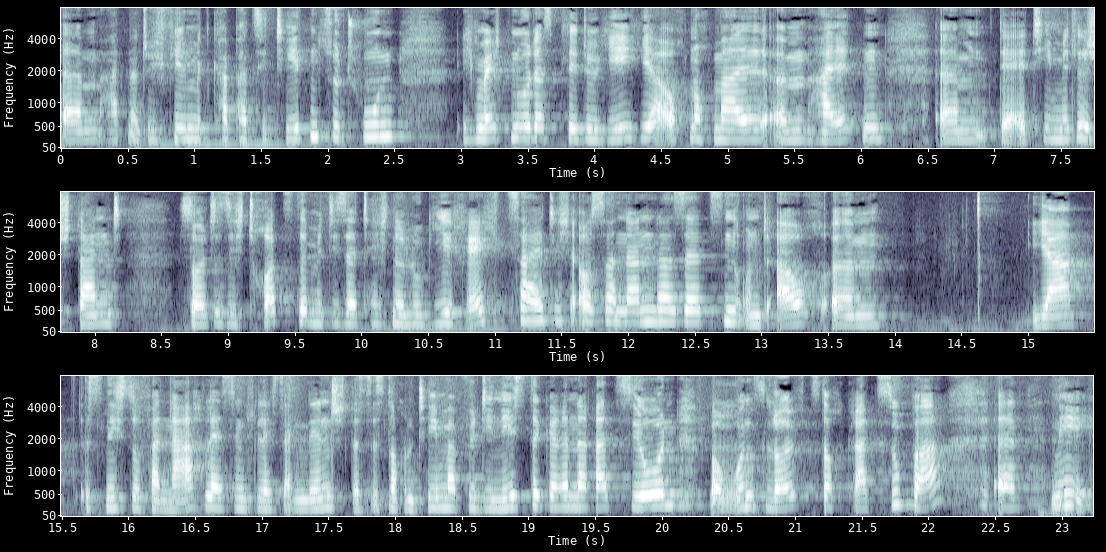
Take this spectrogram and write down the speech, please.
ähm, hat natürlich viel mit Kapazitäten zu tun. Ich möchte nur das Plädoyer hier auch nochmal ähm, halten. Ähm, der IT-Mittelstand sollte sich trotzdem mit dieser Technologie rechtzeitig auseinandersetzen und auch ja, es nicht so vernachlässigen, vielleicht sagen, Mensch, das ist noch ein Thema für die nächste Generation, bei ja. uns läuft's doch gerade super. Äh, nee,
